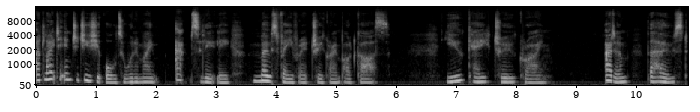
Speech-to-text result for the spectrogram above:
I'd like to introduce you all to one of my absolutely most favourite true crime podcasts UK True Crime. Adam, the host,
